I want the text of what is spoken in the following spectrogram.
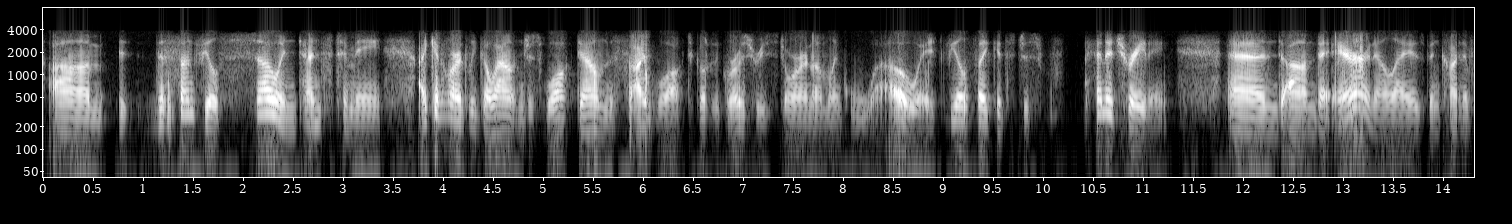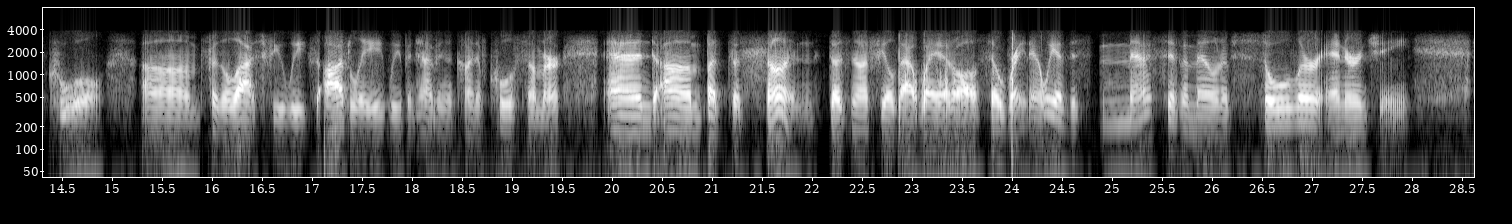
um it, the sun feels so intense to me i can hardly go out and just walk down the sidewalk to go to the grocery store and i'm like whoa it feels like it's just penetrating. And um the air in LA has been kind of cool um for the last few weeks. Oddly we've been having a kind of cool summer and um but the sun does not feel that way at all. So right now we have this massive amount of solar energy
